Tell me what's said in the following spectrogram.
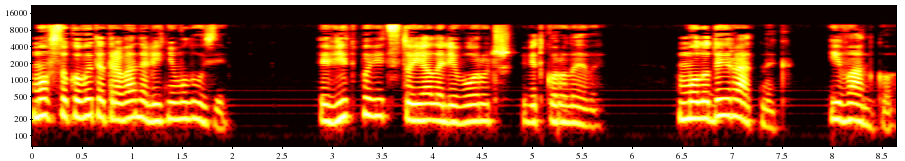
мов соковита трава на літньому лузі. Відповідь стояла ліворуч від королеви. Молодий ратник Іванко.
